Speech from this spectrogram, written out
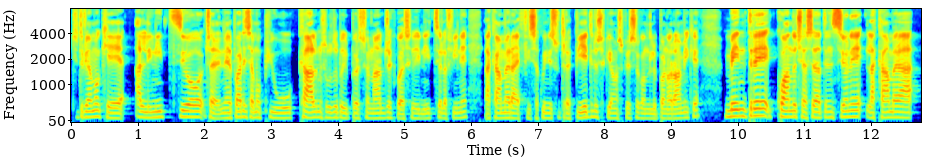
Ci troviamo che all'inizio, cioè nelle parti siamo più calmi, soprattutto per il personaggio, che può essere l'inizio e la fine, la camera è fissa quindi su tre piedi, lo seguiamo spesso con delle panoramiche, mentre quando c'è la tensione la camera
